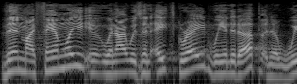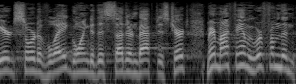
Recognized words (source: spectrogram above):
Then my family, uh, when I was in eighth grade, we ended up in a weird sort of way going to this Southern Baptist church. Remember, my family, we're from the,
